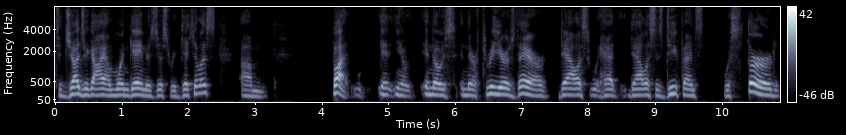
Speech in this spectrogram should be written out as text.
to judge a guy on one game is just ridiculous. Um, but it, you know, in those in their three years there, Dallas had Dallas's defense was third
